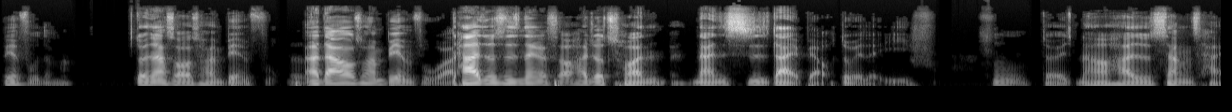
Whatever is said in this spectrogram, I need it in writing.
便服的吗？对，那时候穿便服，那啊，大家都穿便服啊，他就是那个时候他就穿男士代表队的衣服，嗯，对，然后他就上台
